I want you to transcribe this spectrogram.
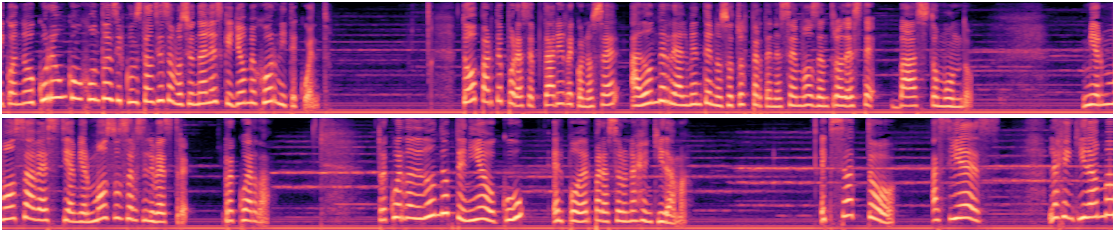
y cuando ocurre un conjunto de circunstancias emocionales que yo mejor ni te cuento. Todo parte por aceptar y reconocer a dónde realmente nosotros pertenecemos dentro de este vasto mundo. Mi hermosa bestia, mi hermoso ser silvestre, recuerda, Recuerda de dónde obtenía Oku el poder para ser una Genkidama. Exacto, así es. La Genkidama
